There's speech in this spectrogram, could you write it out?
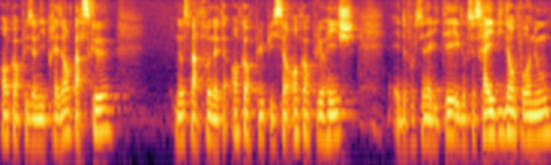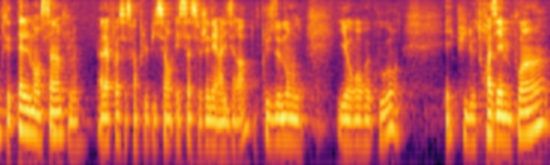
encore plus omniprésent parce que nos smartphones vont être encore plus puissants, encore plus riches et de fonctionnalités. Et donc ce sera évident pour nous, c'est tellement simple, à la fois ça sera plus puissant et ça se généralisera, plus de monde y auront recours. Et puis le troisième point,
